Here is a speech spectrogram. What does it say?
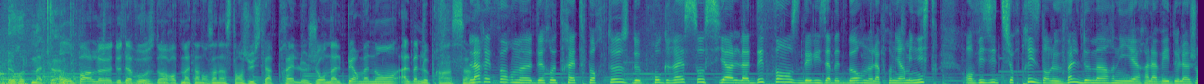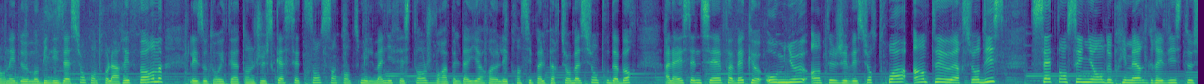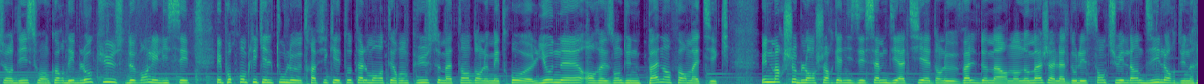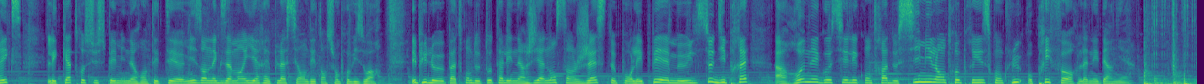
Europe Matin. On parle de Davos dans Europe Matin dans un instant, juste après le journal permanent Alban Le Prince. La réforme des retraites porteuse de progrès social, la défense d'Elisabeth Borne, la première ministre, en visite surprise dans le Val-de-Marne hier à la veille de la journée de mobilisation contre la réforme. Les autorités attendent jusqu'à 750 000 manifestants. Je vous rappelle d'ailleurs euh, les principales perturbations. Tout d'abord à la SNCF avec euh, au mieux un TGV sur 3, un TER sur 10, 7 enseignants de primaire grévistes sur 10 ou encore des blocus devant les lycées. Et pour compliquer le tout, le trafic est totalement interrompu ce matin dans le métro euh, lyonnais en raison d'une panne informatique. Une marche blanche organisée samedi à Thiers dans le Val-de-Marne en hommage à l'adolescent tué lundi lors d'une rixe. Les quatre suspects mineurs ont été euh, mis en examen hier et placés en détention provisoire. Et puis le patron de Total Energy annonce un geste pour les PME. Il se dit prêt à renégocier les contrats de 6000 entreprises conclus au prix fort l'année dernière.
